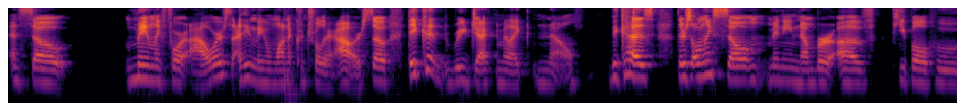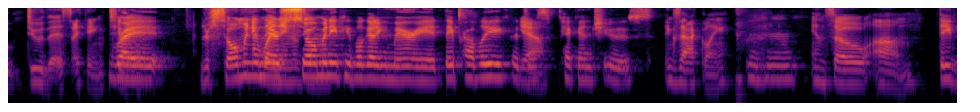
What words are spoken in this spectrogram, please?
and so mainly for hours. I think they want to control their hours. So they could reject and be like, no. Because there's only so many number of people who do this, I think. Too. Right. There's so many And weddings. there's so many people getting married. They probably could Yeah. just pick and choose. Exactly. hmm and so um they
